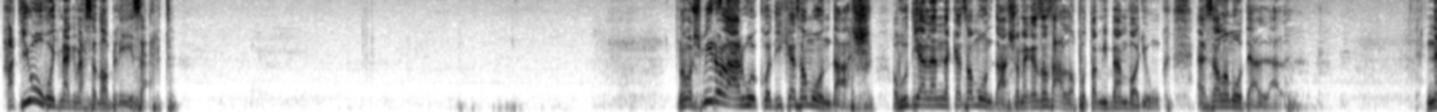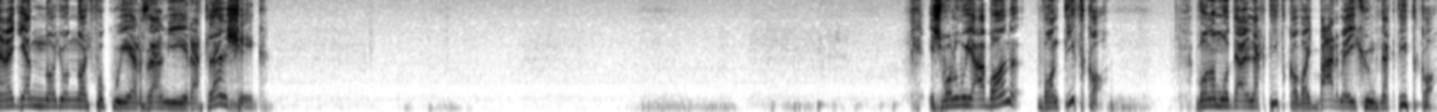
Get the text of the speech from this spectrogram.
Hát jó, hogy megveszed a blézert. Na most miről árulkodik ez a mondás? A Woody Allennek ez a mondása, meg ez az állapot, amiben vagyunk. Ezzel a modellel. Nem egy ilyen nagyon nagy fokú érzelmi éretlenség? És valójában van titka? Van a modellnek titka, vagy bármelyikünknek titka?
